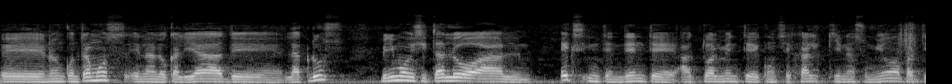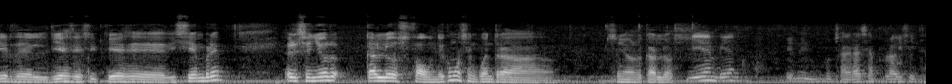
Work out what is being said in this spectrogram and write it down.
Eh, nos encontramos en la localidad de La Cruz. Venimos a visitarlo al ex intendente, actualmente concejal, quien asumió a partir del 10 de, 10 de diciembre, el señor Carlos Faunde. ¿Cómo se encuentra, señor Carlos? Bien, bien. Muchas gracias por la visita.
